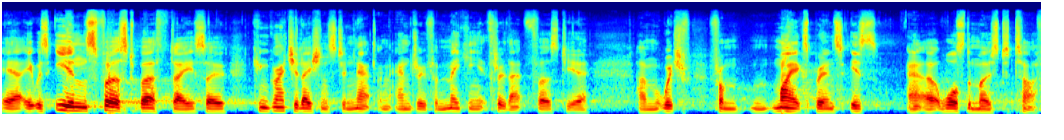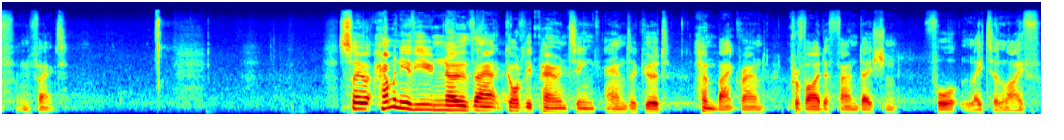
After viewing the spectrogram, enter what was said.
Uh, it was Ian's first birthday, so congratulations to Nat and Andrew for making it through that first year, um, which, from my experience, is, uh, was the most tough, in fact. So, how many of you know that godly parenting and a good home background provide a foundation for later life?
